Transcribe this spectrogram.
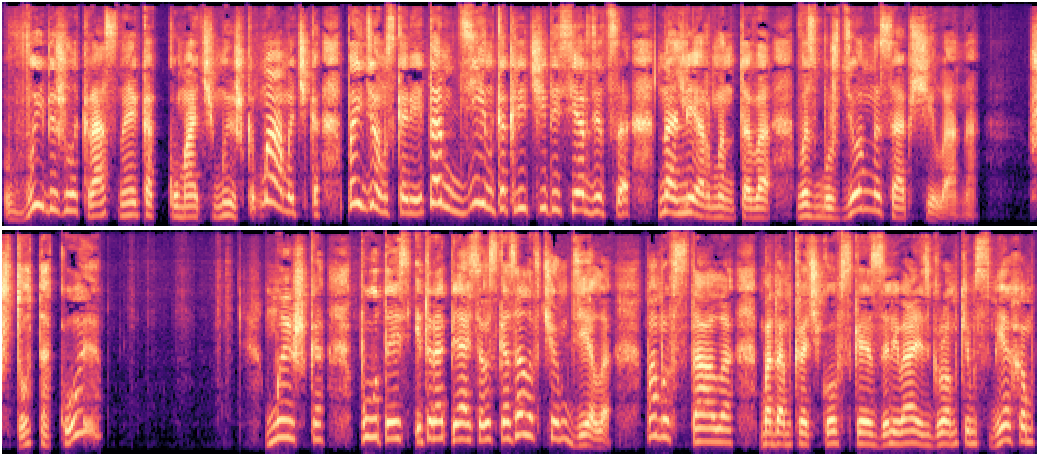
выбежала красная, как кумач-мышка. «Мамочка, пойдем скорее, там Динка кричит и сердится на Лермонтова!» — возбужденно сообщила она. «Что такое?» Мышка, путаясь и торопясь, рассказала, в чем дело. Мама встала, мадам Крачковская, заливаясь громким смехом,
